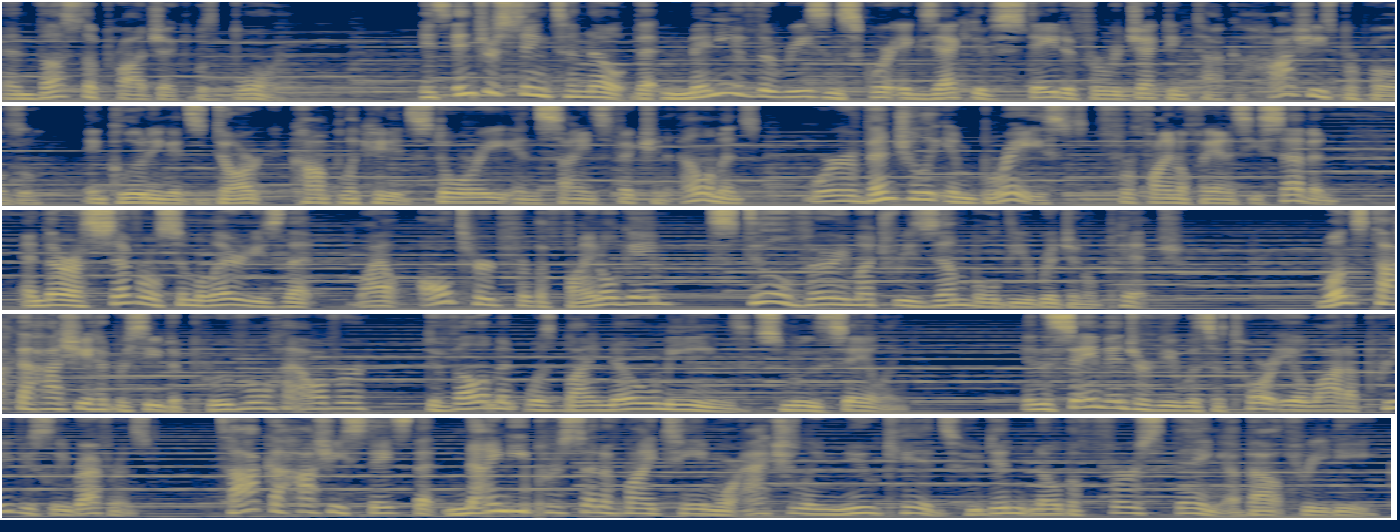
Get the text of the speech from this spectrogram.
and thus the project was born. It's interesting to note that many of the reasons Square executives stated for rejecting Takahashi's proposal, including its dark, complicated story and science fiction elements, were eventually embraced for Final Fantasy VII, and there are several similarities that, while altered for the final game, still very much resemble the original pitch. Once Takahashi had received approval, however, development was by no means smooth sailing. In the same interview with Satoru Iwata previously referenced, Takahashi states that 90% of my team were actually new kids who didn't know the first thing about 3D.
